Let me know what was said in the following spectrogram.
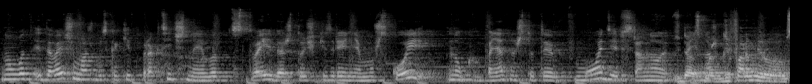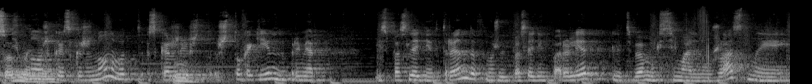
Ну вот, и давай еще, может быть, какие-то практичные, вот с твоей даже точки зрения мужской, ну, понятно, что ты в моде, все равно... Да, с немножко, деформированным сознанием. Немножко искажено, но вот скажи, mm. что, что какие, например, из последних трендов, может быть, последних пару лет для тебя максимально ужасные?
